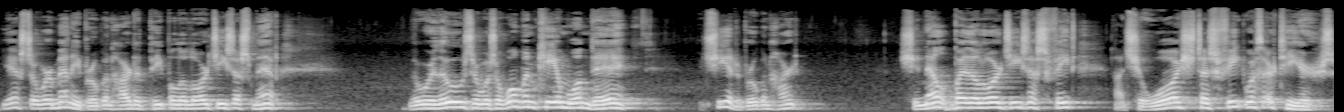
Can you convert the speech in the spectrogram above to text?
Yes, there were many broken-hearted people the Lord Jesus met. There were those, there was a woman came one day, she had a broken heart. She knelt by the Lord Jesus' feet and she washed his feet with her tears.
